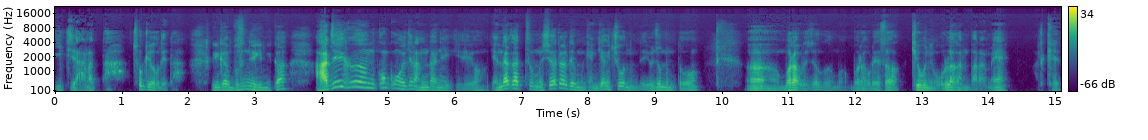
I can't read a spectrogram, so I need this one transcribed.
익지 않았다. 초겨울이다. 그러니까 무슨 얘기입니까? 아직은 꽁꽁 얼진 않는다는 얘기예요. 옛날 같으면 10월 되면 굉장히 추웠는데 요즘은 또, 어, 뭐라 그러죠? 그 뭐, 뭐라 그래서 기온이 올라가는 바람에 그렇게,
